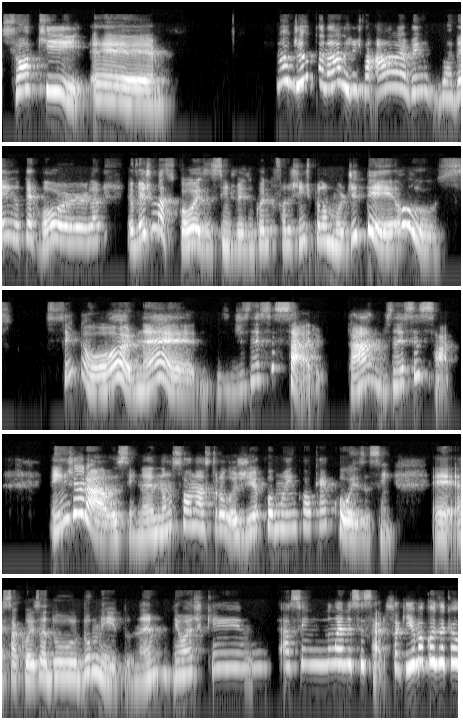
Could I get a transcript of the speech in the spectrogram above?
Só que é, não adianta nada a gente falar, ah, vem, lá vem o terror. Lá... Eu vejo umas coisas assim de vez em quando que eu falo, gente, pelo amor de Deus, Senhor, né? Desnecessário, tá? Desnecessário em geral, assim, né? Não só na astrologia, como em qualquer coisa, assim. É, essa coisa do, do medo, né? Eu acho que, assim, não é necessário. Só que uma coisa que eu,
